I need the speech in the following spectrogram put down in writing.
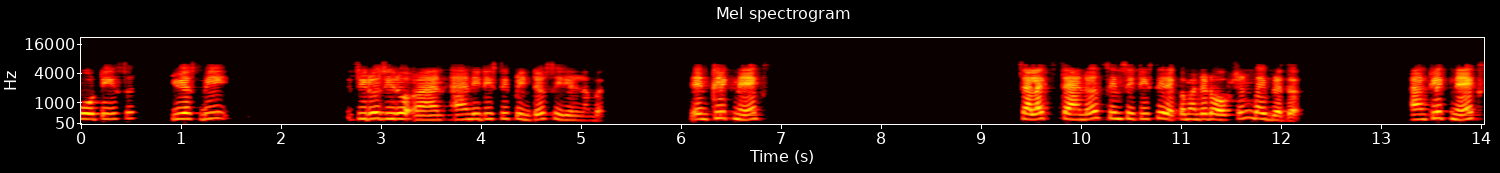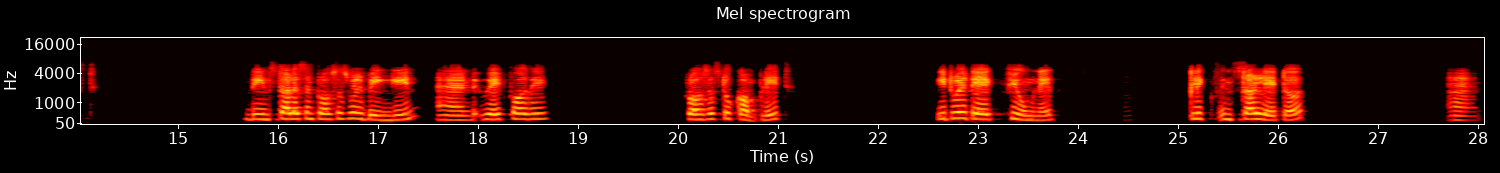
port is USB 001 and it is the printer serial number. Then click next. Select standard since it is the recommended option by brother. And click next. The installation process will begin and wait for the process to complete. It will take few minutes. Click install later and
